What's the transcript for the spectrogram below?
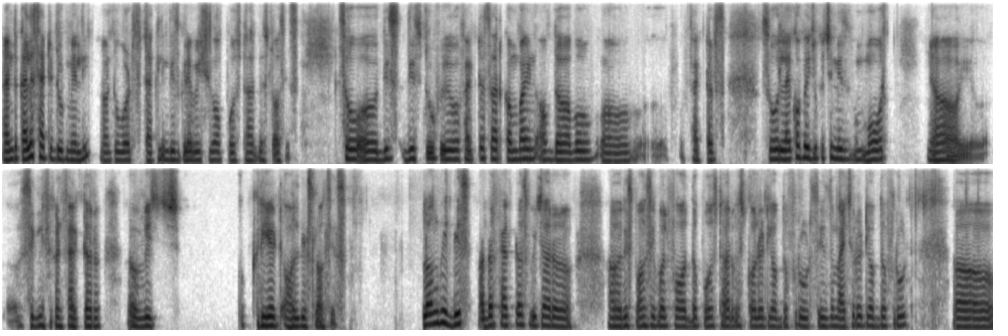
and the careless attitude mainly uh, towards tackling this grave issue of post-harvest losses. So uh, this, these two factors are combined of the above uh, factors. So lack of education is more uh, significant factor uh, which create all these losses. Along with this, other factors which are uh, uh, responsible for the post-harvest quality of the fruits is the maturity of the fruit. Uh,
